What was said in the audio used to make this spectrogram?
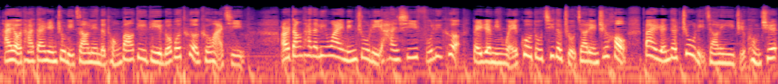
还有他担任助理教练的同胞弟弟罗伯特·科瓦奇。而当他的另外一名助理汉西·弗利克被任命为过渡期的主教练之后，拜仁的助理教练一职空缺。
